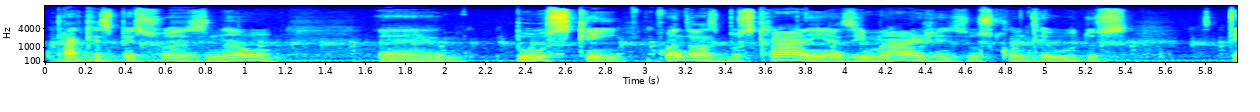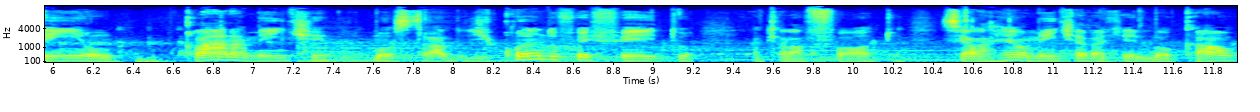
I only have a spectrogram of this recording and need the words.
para que as pessoas não é, busquem, quando elas buscarem as imagens, os conteúdos tenham claramente mostrado de quando foi feito aquela foto, se ela realmente é daquele local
